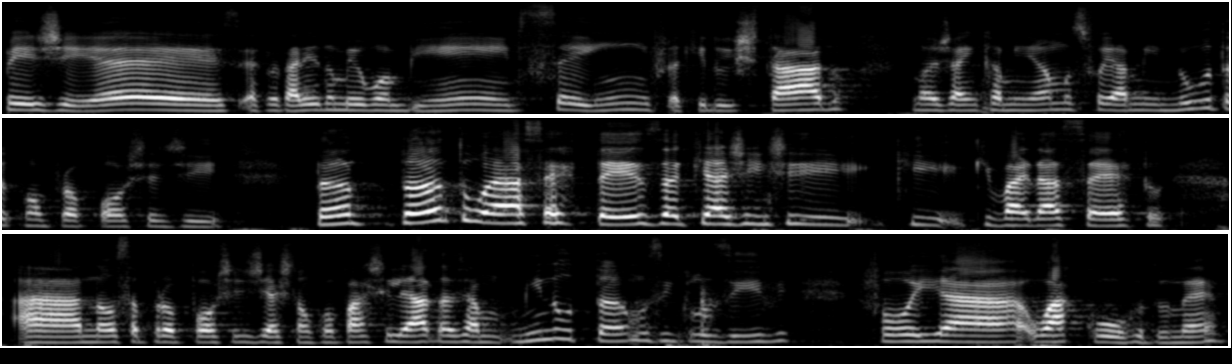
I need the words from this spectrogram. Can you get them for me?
PGE, Secretaria do Meio Ambiente, CEINFRA aqui do Estado. Nós já encaminhamos, foi a minuta com proposta de. Tanto, tanto é a certeza que a gente que, que vai dar certo a nossa proposta de gestão compartilhada, já minutamos, inclusive, foi a, o acordo, né?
